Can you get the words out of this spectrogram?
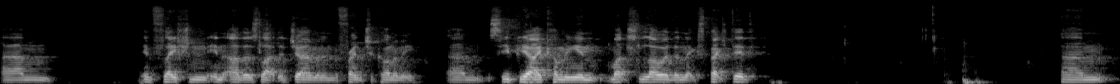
um, inflation in others, like the German and the French economy. Um, CPI coming in much lower than expected. Um,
